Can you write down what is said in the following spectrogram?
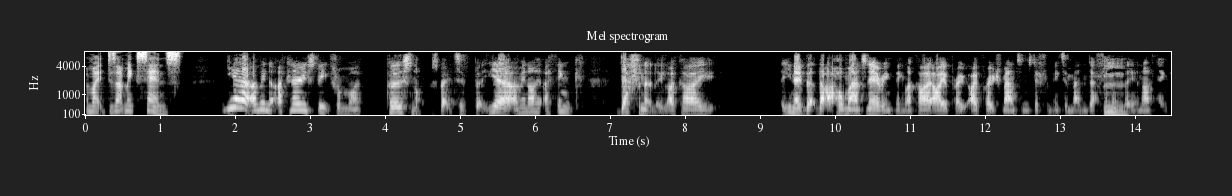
Am I, does that make sense? Yeah, I mean, I can only speak from my personal perspective, but yeah, I mean, I, I think definitely, like I, you know, that, that whole mountaineering thing, like I, I approach, I approach mountains differently to men, definitely, mm. and I think,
